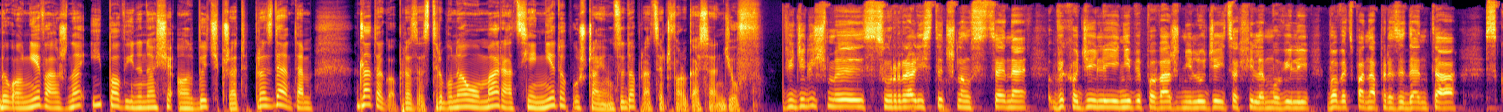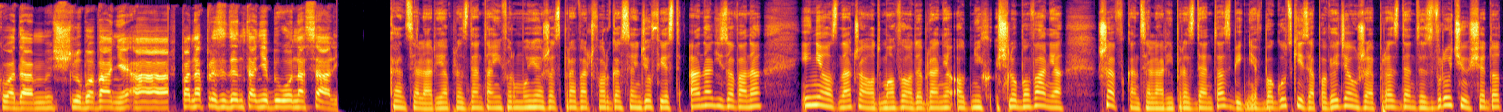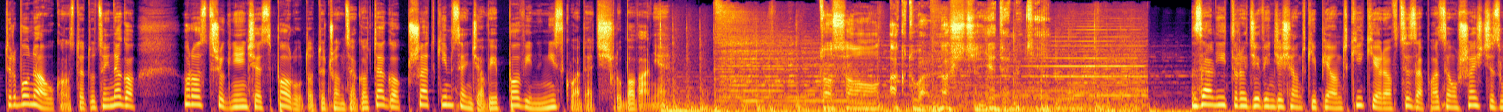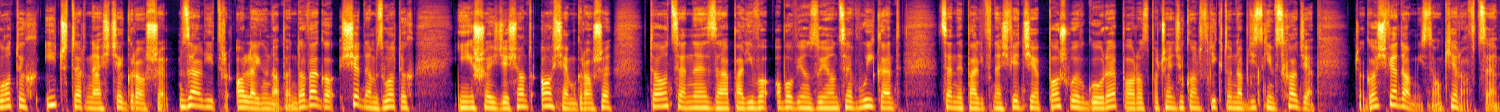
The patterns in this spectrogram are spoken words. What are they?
było nieważne i powinno się odbyć przed prezydentem. Dlatego prezes Trybunału ma rację, nie dopuszczając do pracy czworga sędziów. Widzieliśmy surrealistyczną scenę. Wychodzili niby poważni ludzie i co chwilę mówili wobec pana prezydenta składam ślubowanie, a pana prezydenta nie było na sali. Kancelaria prezydenta informuje, że sprawa czworga sędziów jest analizowana i nie oznacza odmowy odebrania od nich ślubowania. Szef Kancelarii Prezydenta Zbigniew Bogucki zapowiedział, że prezydent zwrócił się do Trybunału Konstytucyjnego o rozstrzygnięcie sporu dotyczącego tego, przed kim sędziowie powinni składać ślubowanie. To są aktualności jedynki. Za litr 95 kierowcy zapłacą 6 zł i 14 groszy. Za litr oleju napędowego 7 zł i 68 groszy. To ceny za paliwo obowiązujące w weekend. Ceny paliw na świecie poszły w górę po rozpoczęciu konfliktu na Bliskim Wschodzie, czego świadomi są kierowcy.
